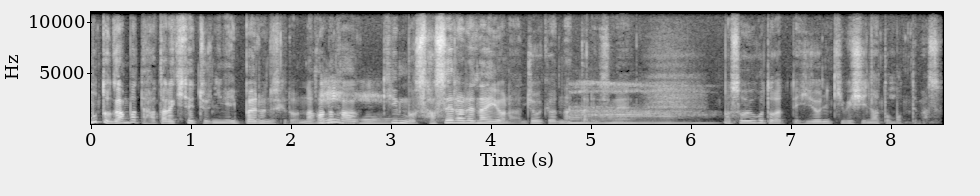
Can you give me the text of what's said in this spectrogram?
もっと頑張って働きたいという人間いっぱいいるんですけどなかなか勤務させられないような状況になったりですね、えー、まあ、そういうことがあって非常に厳しいなと思ってます。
